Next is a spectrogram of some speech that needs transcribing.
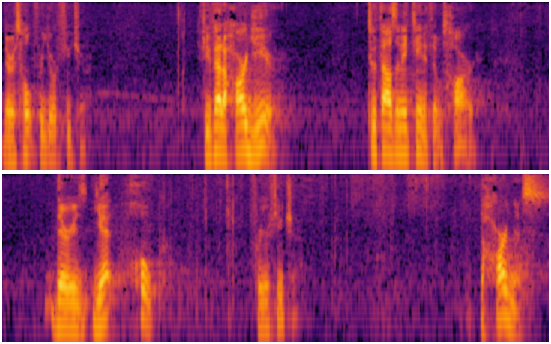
There is hope for your future. If you've had a hard year, 2018, if it was hard, there is yet hope for your future. The hardness,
